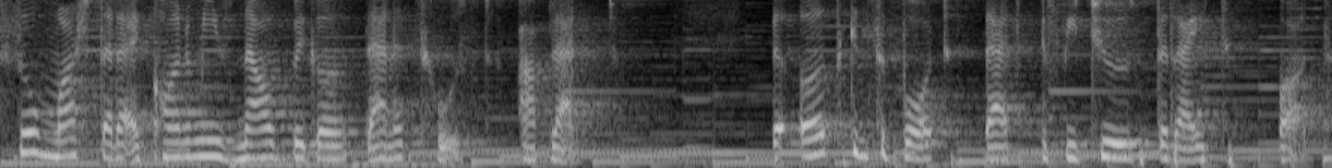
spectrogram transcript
so much that our economy is now bigger than its host, our planet. The Earth can support that if we choose the right path.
